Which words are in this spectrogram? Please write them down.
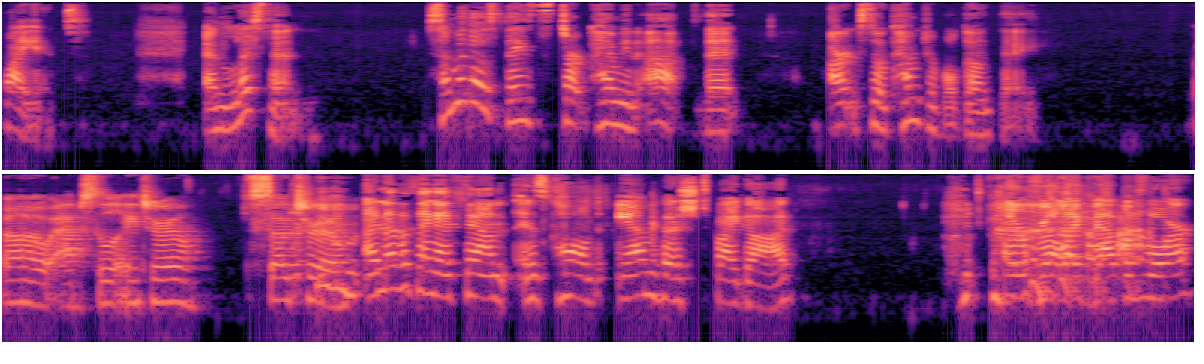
quiet and listen, some of those things start coming up that aren't so comfortable, don't they? Oh, absolutely true. So true. Another thing I found is called ambushed by God. Ever felt like that before?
